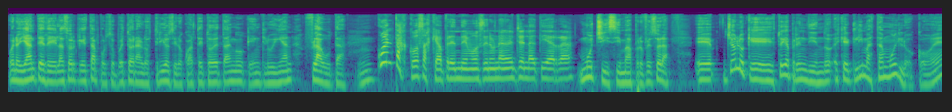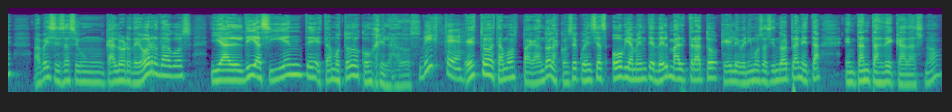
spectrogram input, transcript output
Bueno, y antes de las orquestas, por supuesto, eran los tríos y los cuartetos de tango que incluían flauta. ¿Cuántas cosas que aprendemos en una noche en la Tierra? Muchísimas, profesora. Eh, yo lo que estoy aprendiendo es que el clima está muy loco, ¿eh? A veces hace un calor de órdagos y al día siguiente estamos todos congelados. ¿Viste? Esto estamos pagando las consecuencias, obviamente, del maltrato que le venimos haciendo al planeta en tantas décadas, ¿no?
